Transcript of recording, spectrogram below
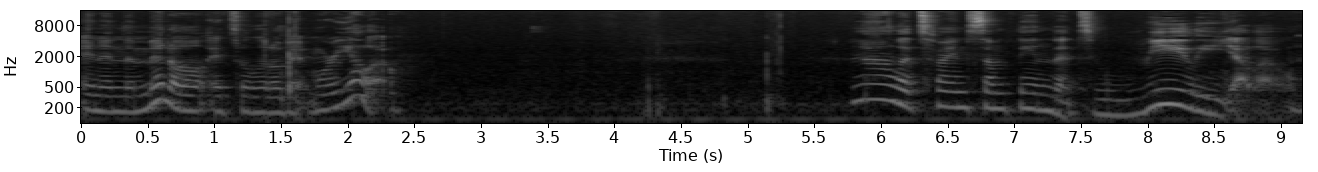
and in the middle it's a little bit more yellow. Now let's find something that's really yellow.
